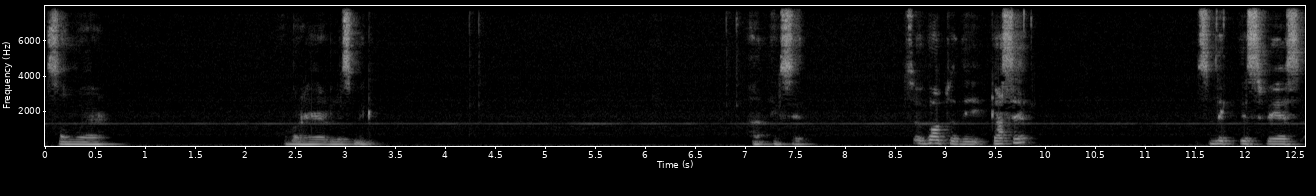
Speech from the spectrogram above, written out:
somewhere over here let's make an exit ah, so go to the gusset select this face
